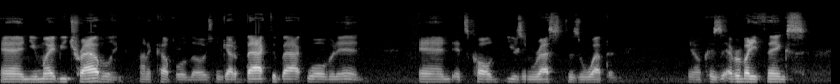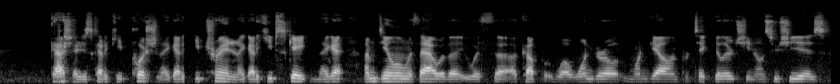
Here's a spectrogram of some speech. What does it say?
and you might be traveling on a couple of those. You got a back to back woven in, and it's called using rest as a weapon. You know, because everybody thinks gosh, I just got to keep pushing. I got to keep training. I got to keep skating. I got. I'm dealing with that with a with a couple. Well, one girl, one gal in particular. She knows who she is.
